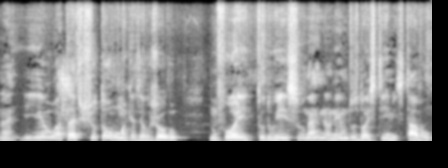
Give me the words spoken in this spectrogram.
né? E o Atlético chutou uma, quer dizer, o jogo não foi tudo isso, né? Nenhum dos dois times estavam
